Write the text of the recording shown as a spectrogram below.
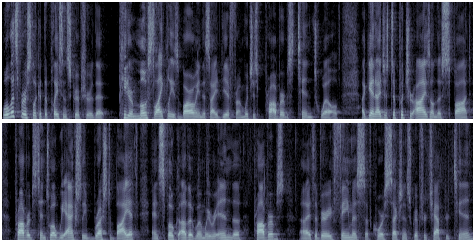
Well, let's first look at the place in Scripture that Peter most likely is borrowing this idea from, which is Proverbs 10 12. Again, I just to put your eyes on this spot, Proverbs 10 12, we actually brushed by it and spoke of it when we were in the Proverbs. Uh, it's a very famous, of course, section of Scripture, chapter 10.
